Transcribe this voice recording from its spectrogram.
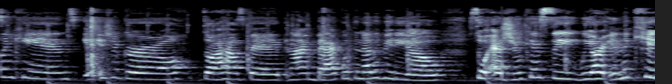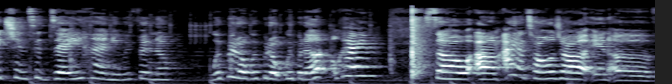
dolls and kins it is your girl dollhouse babe and i'm back with another video. So as you can see we are in the kitchen today honey. We finna whip it up whip it up whip it up okay? So um i had told y'all in a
